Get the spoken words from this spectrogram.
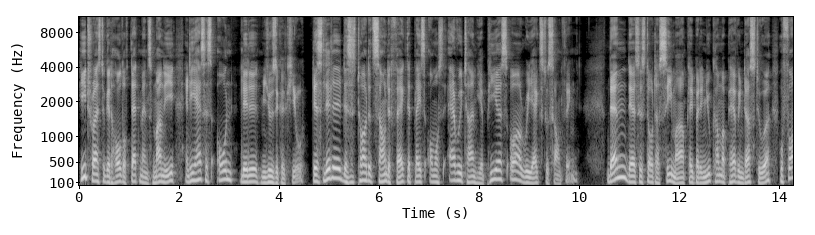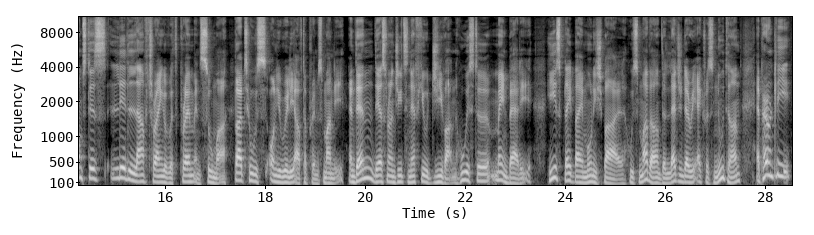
He tries to get hold of that man's money and he has his own little musical cue. This little distorted sound effect that plays almost every time he appears or reacts to something. Then there's his daughter Seema, played by the newcomer Pervin Dastur, who forms this little love triangle with Prem and Suma, but who's only really after Prem's money. And then there's Ranjit's nephew Jivan, who is the main baddie. He is played by Mohnish Bahl, whose mother, the legendary actress Nutan, apparently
